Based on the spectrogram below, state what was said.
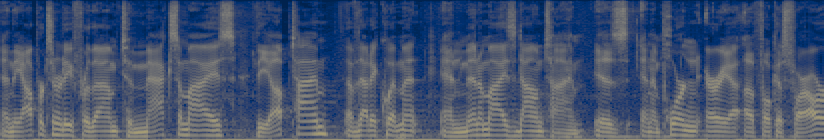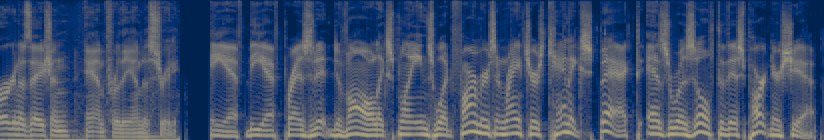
And the opportunity for them to maximize the uptime of that equipment and minimize downtime is an important area of focus for our organization and for the industry. AFBF President Duvall explains what farmers and ranchers can expect as a result of this partnership.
